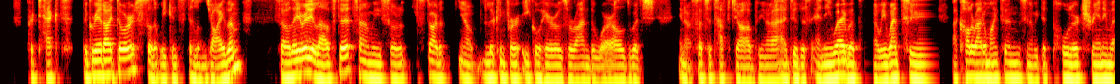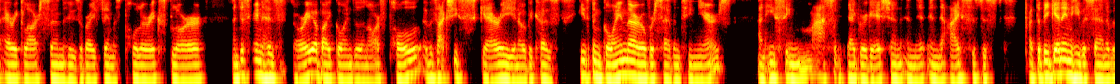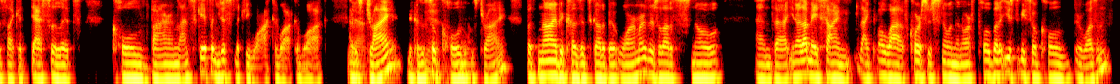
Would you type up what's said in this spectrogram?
protect the great outdoors so that we can still enjoy them so they really loved it and we sort of started you know looking for eco heroes around the world which you know such a tough job you know i do this anyway but you know, we went to uh, colorado mountains you know we did polar training with Eric Larsen who's a very famous polar explorer and just hearing his story about going to the North Pole, it was actually scary, you know, because he's been going there over 17 years and he's seen massive degradation in the in the ice. It's just at the beginning he was saying it was like a desolate, cold, barren landscape, and you just literally walk and walk and walk. And yes. it was dry because it was yes. so cold, it was dry. But now because it's got a bit warmer, there's a lot of snow and uh, you know that may sound like, oh wow, of course there's snow in the North Pole, but it used to be so cold there wasn't.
